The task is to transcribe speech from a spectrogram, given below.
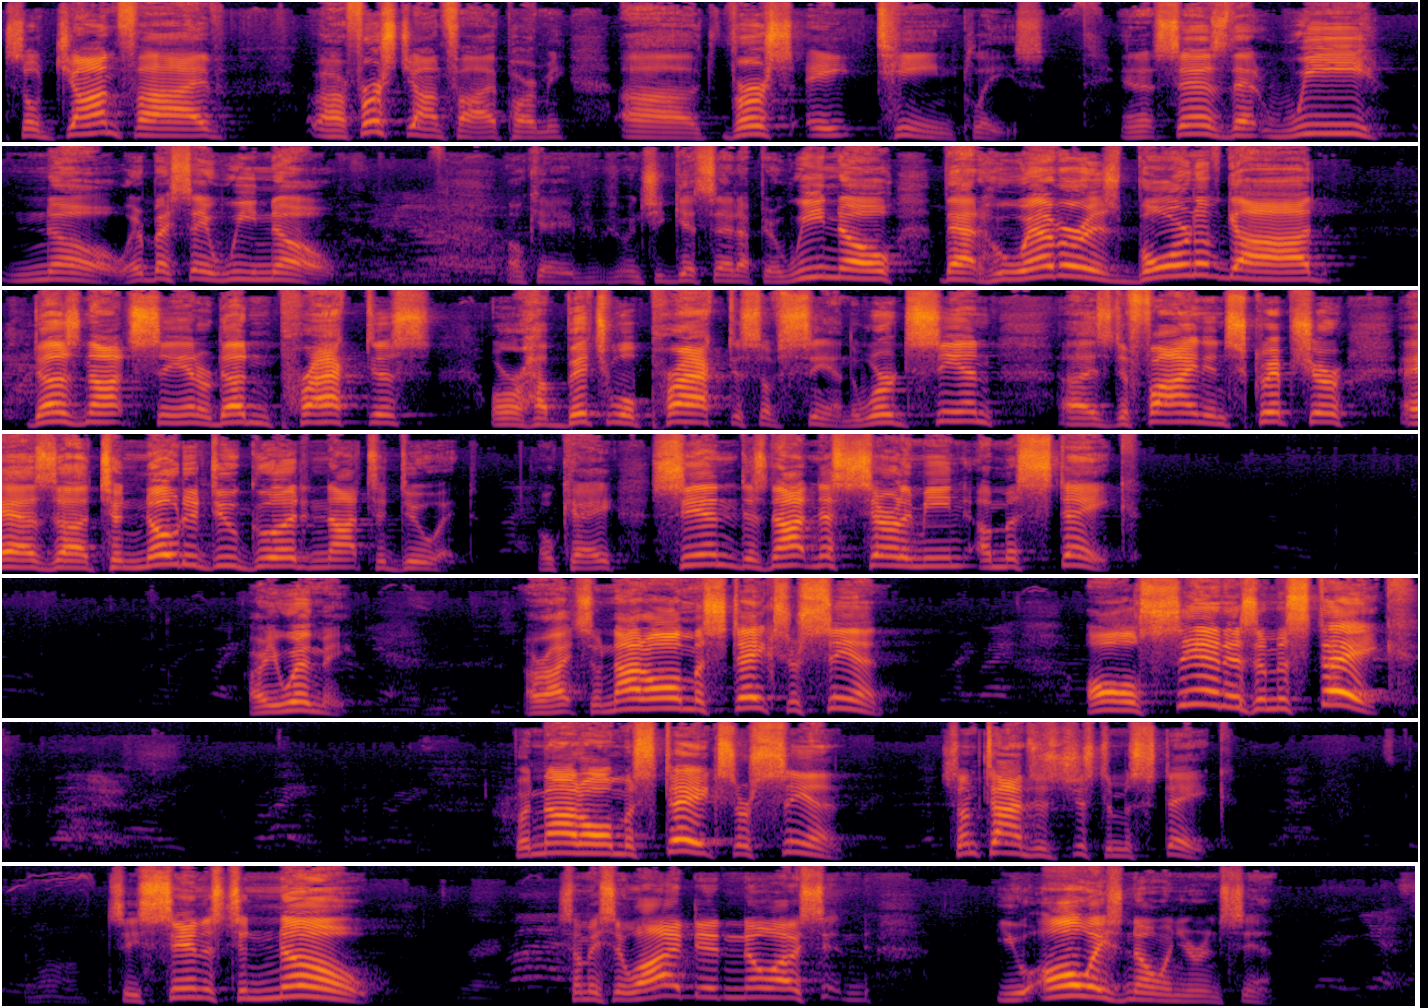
so John 5, uh, 1 John 5, pardon me, uh, verse 18, please. And it says that we know. Everybody say, we know. Okay, when she gets that up here. We know that whoever is born of God does not sin or doesn't practice or habitual practice of sin. The word sin uh, is defined in Scripture as uh, to know to do good and not to do it. Okay? Sin does not necessarily mean a mistake. Are you with me? All right, so not all mistakes are sin. All sin is a mistake. But not all mistakes are sin. Sometimes it's just a mistake. See, sin is to know. Somebody said, Well, I didn't know I was sin. You always know when you're in sin.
